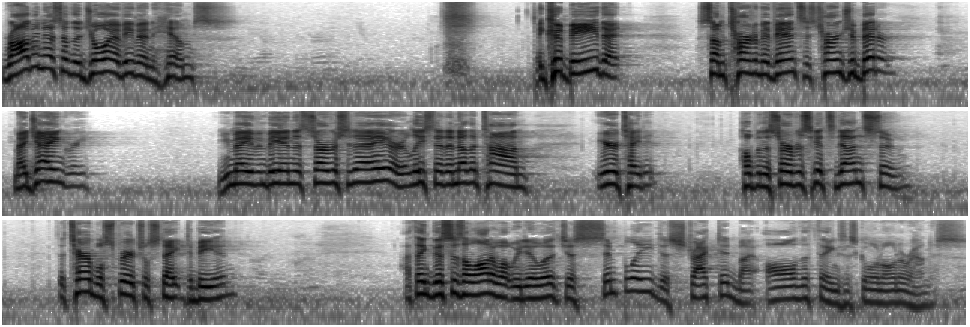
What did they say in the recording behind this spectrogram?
Robbing us of the joy of even hymns. It could be that some turn of events has turned you bitter, made you angry. You may even be in the service today, or at least at another time, irritated, hoping the service gets done soon. It's a terrible spiritual state to be in. I think this is a lot of what we deal with, just simply distracted by all the things that's going on around us.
